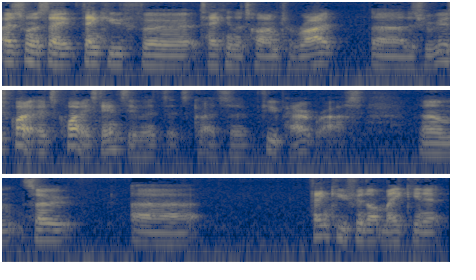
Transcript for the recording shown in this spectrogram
I just want to say thank you for taking the time to write uh, this review. It's quite it's quite extensive. It's it's, quite, it's a few paragraphs. Um, so uh, thank you for not making it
